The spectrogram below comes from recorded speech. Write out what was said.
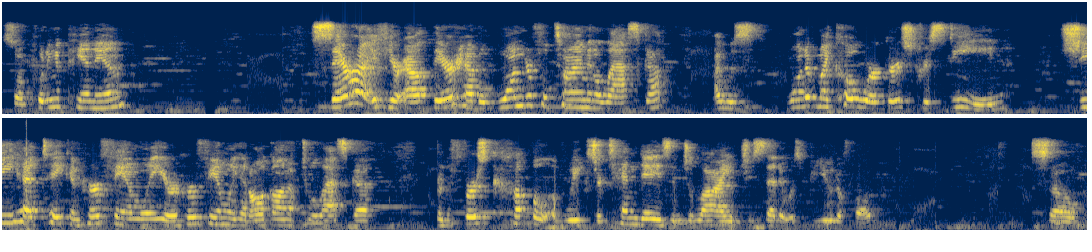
So I'm putting a pin in. Sarah, if you're out there, have a wonderful time in Alaska. I was one of my coworkers, Christine. She had taken her family, or her family had all gone up to Alaska for the first couple of weeks or 10 days in July, and she said it was beautiful. So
